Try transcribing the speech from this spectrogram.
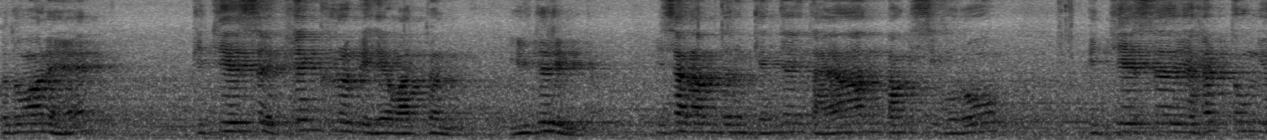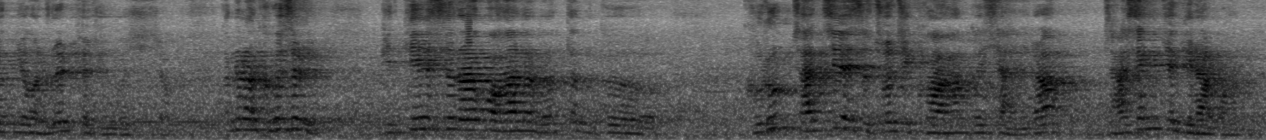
그동안에 BTS의 팬클럽이 해왔던 일들입니다. 이 사람들은 굉장히 다양한 방식으로 BTS의 활동 영역을 넓혀준 것이죠. 그러나 그것을 BTS라고 하는 어떤 그 그룹 자체에서 조직화한 것이 아니라 자생적이라고 합니다.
